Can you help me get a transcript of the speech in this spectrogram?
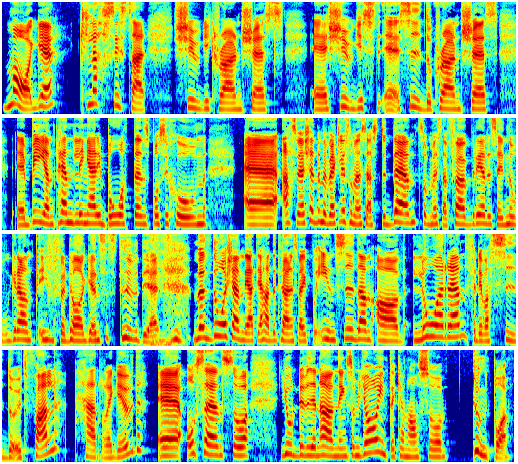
mage, klassiskt så här 20 crunches, eh, 20 eh, sidocrunches, eh, benpendlingar i båtens position. Eh, alltså jag kände mig verkligen som en så student som så förbereder sig noggrant inför dagens studier. Men då kände jag att jag hade träningsverk på insidan av låren, för det var sidoutfall. Herregud. Eh, och sen så gjorde vi en övning som jag inte kan ha så tungt på.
